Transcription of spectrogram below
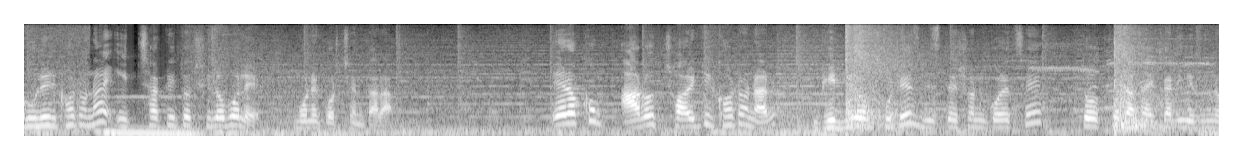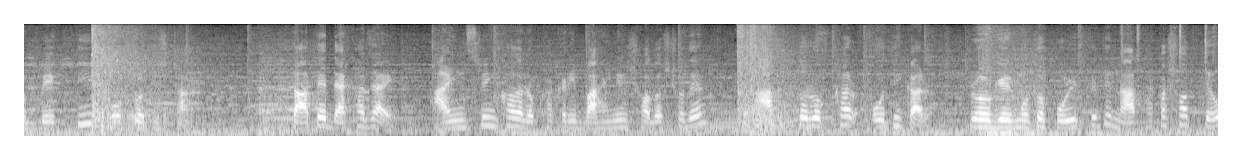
গুলির ঘটনা ইচ্ছাকৃত ছিল বলে মনে করছেন তারা। এরকম আরও ছয়টি ঘটনার ভিডিও ফুটেজ বিশ্লেষণ করেছে তথ্য যাচাইকারী বিভিন্ন ব্যক্তি ও প্রতিষ্ঠান। তাতে দেখা যায়, আইন শৃঙ্খলা রক্ষাকারী বাহিনীর সদস্যদের আত্মরক্ষার অধিকার প্রয়োগের মতো পরিস্থিতি না থাকা সত্ত্বেও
